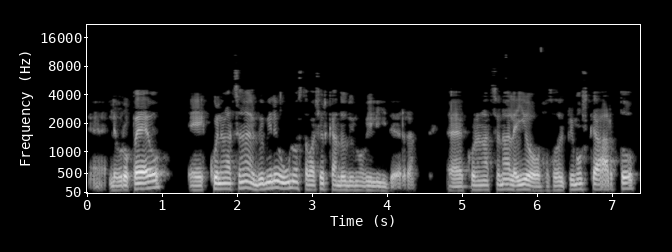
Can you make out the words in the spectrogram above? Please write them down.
eh, l'europeo e quella nazionale nel 2001 stava cercando dei nuovi leader. Eh, quella nazionale io sono stato il primo scarto,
